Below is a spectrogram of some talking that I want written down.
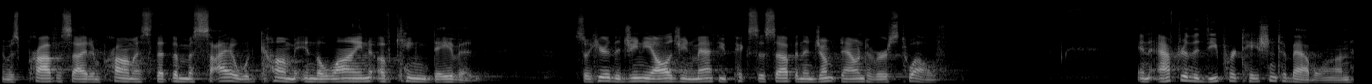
and was prophesied and promised that the Messiah would come in the line of King David. So here the genealogy in Matthew picks this up and then jump down to verse 12. And after the deportation to Babylon,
